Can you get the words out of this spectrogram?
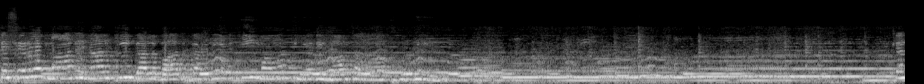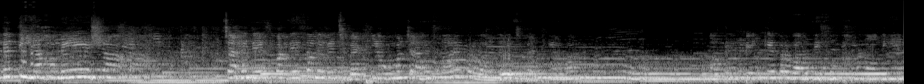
ਤੇ ਫਿਰ ਉਹ ਮਾਂ ਦੇ ਨਾਲ ਕੀ ਗੱਲਬਾਤ ਕਰਦੀ ਹੈ, ਕੀ ਮਾਵਾਂ ਧੀਆਂ ਦੀ ਵਾਰਤਾਲਾਪ ਹੁੰਦੀ ਹੈ। ਕਹਿੰਦੇ, ਧੀਆਂ ਹਮੇਸ਼ਾ ਚਾਹੇ ਦੇਸ਼ ਪ੍ਰਦੇਸ਼ਾਂ ਦੇ ਵਿੱਚ ਬੈਠੀਆਂ ਹੋਣ, ਚਾਹੇ ਸਾਰੇ ਪਰਿਵਾਰ ਦੇ ਵਿੱਚ ਬੈਠੀਆਂ ਹੋਣ, ਆਪਣੇ ਪੇਕੇ ਪਰਿਵਾਰ ਦੀ ਸੁੱਖ ਮਨਾਉਂਦੀਆਂ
